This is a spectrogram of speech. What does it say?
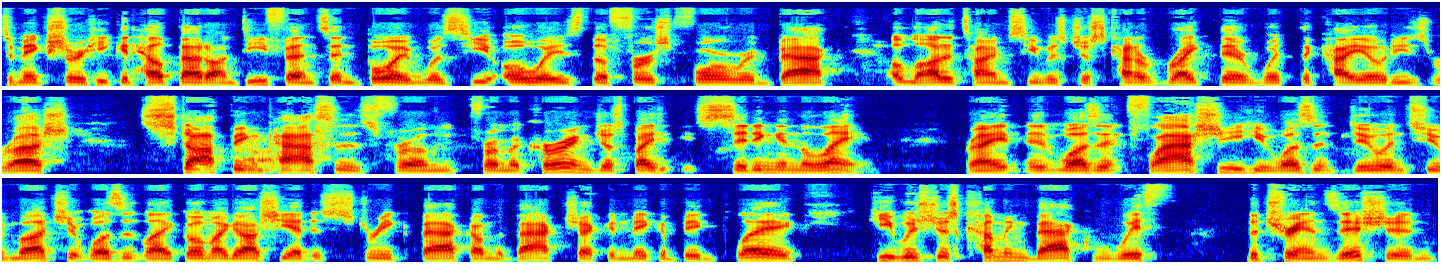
to make sure he could help out on defense. And boy, was he always the first forward back. A lot of times he was just kind of right there with the Coyotes rush, stopping passes from from occurring just by sitting in the lane right? It wasn't flashy. He wasn't doing too much. It wasn't like, oh my gosh, he had to streak back on the back check and make a big play he was just coming back with the transition,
